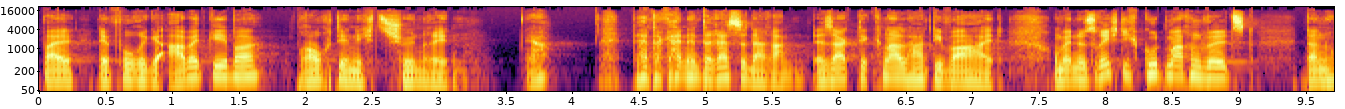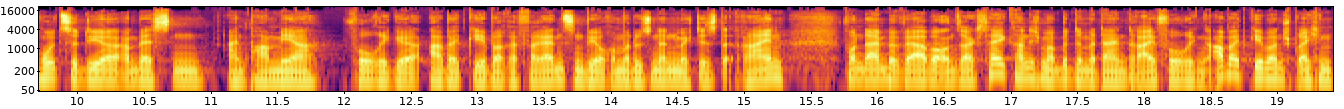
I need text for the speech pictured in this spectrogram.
weil der vorige Arbeitgeber braucht dir nichts schönreden. Ja? Der hat da kein Interesse daran. Der sagt dir knallhart die Wahrheit. Und wenn du es richtig gut machen willst, dann holst du dir am besten ein paar mehr vorige Arbeitgeberreferenzen, wie auch immer du es nennen möchtest, rein von deinem Bewerber und sagst, hey, kann ich mal bitte mit deinen drei vorigen Arbeitgebern sprechen?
